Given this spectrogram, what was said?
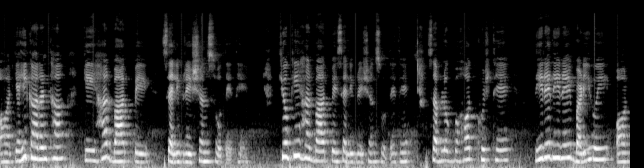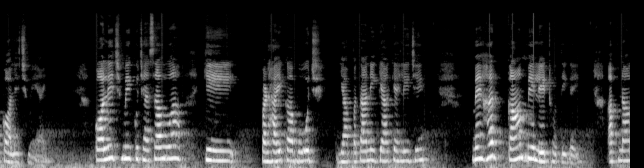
और यही कारण था कि हर बात पे सेलिब्रेशंस होते थे। क्योंकि हर बात पे सेलिब्रेशंस होते थे, सब लोग बहुत खुश थे। धीरे धीरे बड़ी हुई और कॉलेज में आई। कॉलेज में कुछ ऐसा हुआ कि पढ़ाई का बोझ या पता नहीं क्या कह लीजिए, मैं हर काम में लेट होती गई। अपना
